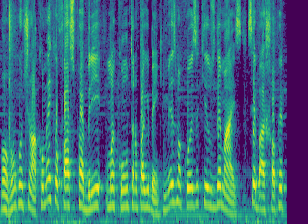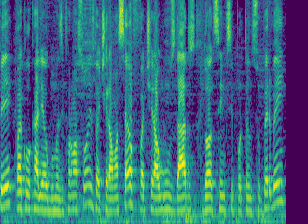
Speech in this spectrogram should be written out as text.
Bom, vamos continuar. Como é que eu faço para abrir uma conta no PagBank? Mesma coisa que os demais. Você baixa o app, vai colocar ali algumas informações, vai tirar uma selfie, vai tirar alguns dados, Dot sempre se portando super bem.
